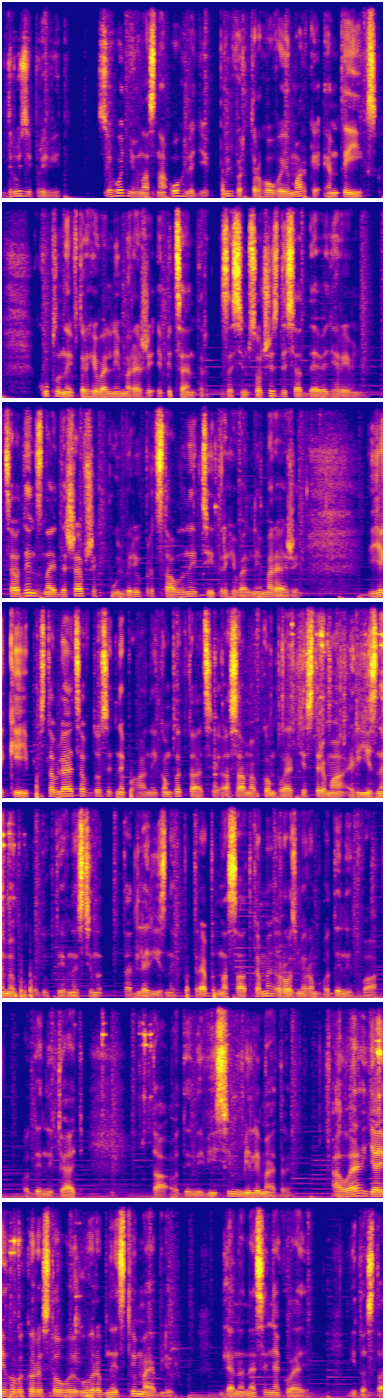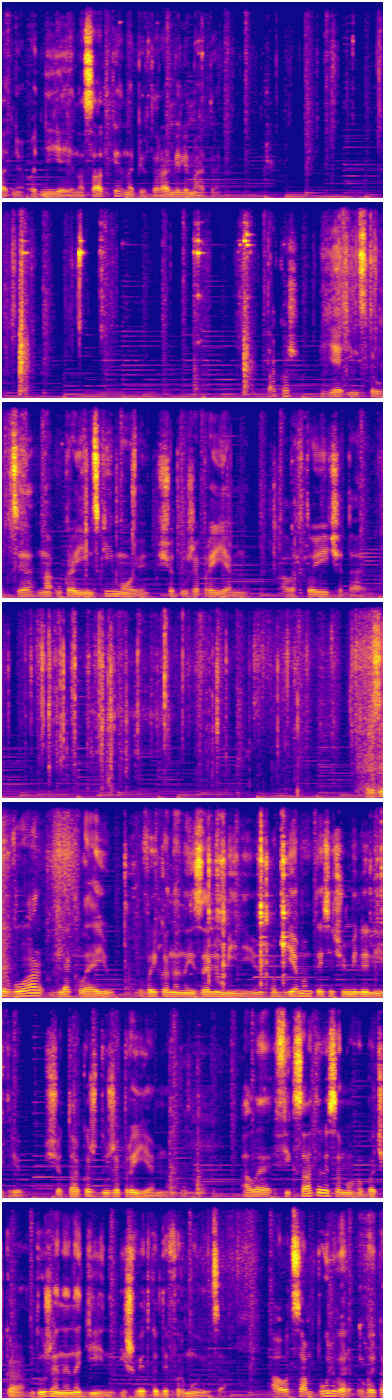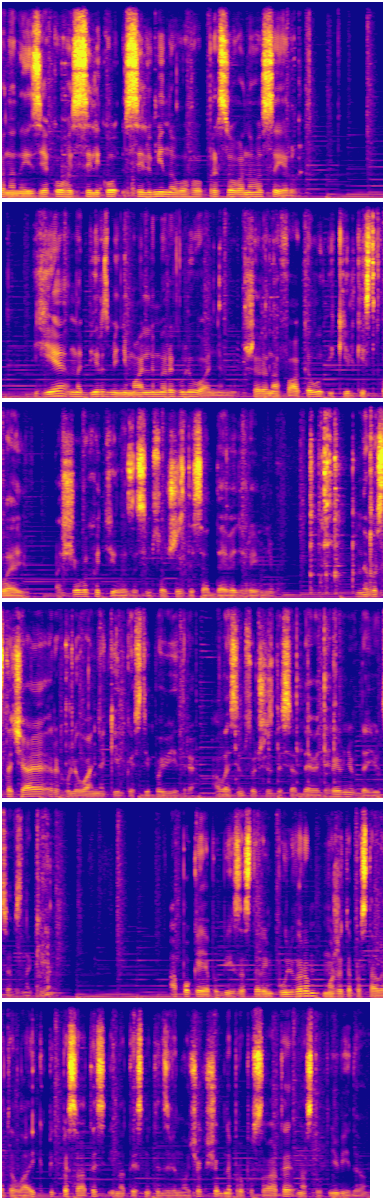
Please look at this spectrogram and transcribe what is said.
Друзі, привіт! Сьогодні в нас на огляді пульвер торгової марки MTX, куплений в торгівельній мережі Епіцентр за 769 гривень. Це один з найдешевших пульверів, представлений в цій торгівельній мережі, який поставляється в досить непоганій комплектації, а саме в комплекті з трьома різними по продуктивності та для різних потреб насадками розміром 1,2, 1,5 та 1,8 мм. Але я його використовую у виробництві меблів для нанесення клею. І достатньо однієї насадки на 1,5 мм. Також є інструкція на українській мові, що дуже приємно. Але хто її читає? Резервуар для клею виконаний з алюмінію об'ємом 1000 мл, що також дуже приємно. Але фіксатори самого бачка дуже ненадійні і швидко деформуються. А от сам пульвер виконаний з якогось силіко... силюмінового пресованого сиру. Є набір з мінімальними регулюваннями, ширина факелу і кількість клею. А що ви хотіли за 769 гривнів? Не вистачає регулювання кількості повітря, але 769 гривнів даються в знаки. А поки я побіг за старим пульвером, можете поставити лайк, підписатись і натиснути дзвіночок, щоб не пропускати наступні відео.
